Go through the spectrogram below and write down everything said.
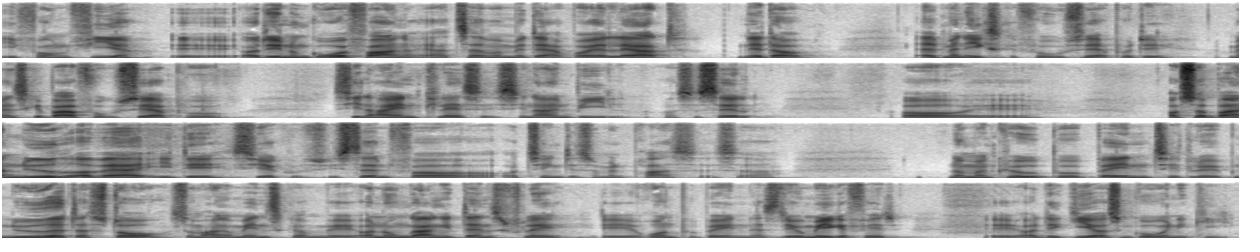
i Formel 4. Øh, og det er nogle gode erfaringer, jeg har taget mig med der, hvor jeg lærte netop, at man ikke skal fokusere på det. Man skal bare fokusere på sin egen klasse, sin egen bil og sig selv. Og, øh, og så bare nyde at være i det cirkus, i stedet for at, at tænke det som en pres. Altså, når man kører ud på banen til et løb, nyde at der står så mange mennesker med, og nogle gange et dansk flag øh, rundt på banen. Altså det er jo mega fedt, øh, og det giver også en god energi.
